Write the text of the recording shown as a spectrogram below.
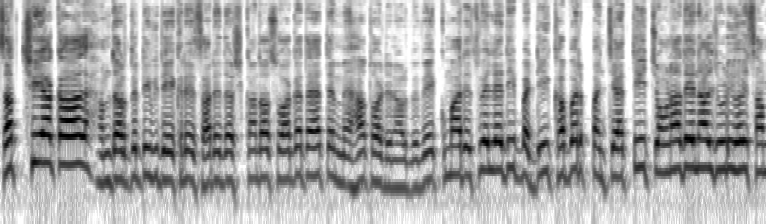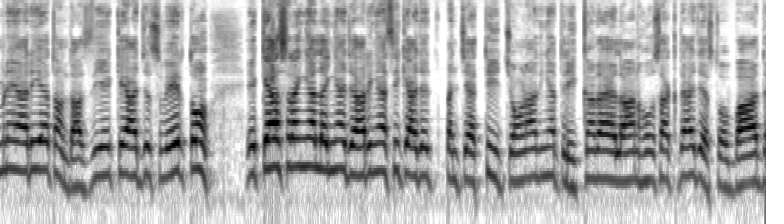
ਸਤਿ ਸ਼੍ਰੀ ਅਕਾਲ। ਹਮਦਰਦ ਟੀਵੀ ਦੇਖ ਰਹੇ ਸਾਰੇ ਦਰਸ਼ਕਾਂ ਦਾ ਸਵਾਗਤ ਹੈ ਤੇ ਮੈਂ ਹਾਂ ਤੁਹਾਡੇ ਨਾਲ ਵਿਵੇਕ ਕੁਮਾਰ। ਇਸ ਵੇਲੇ ਦੀ ਵੱਡੀ ਖਬਰ ਪੰਚਾਇਤੀ ਚੋਣਾਂ ਦੇ ਨਾਲ ਜੁੜੀ ਹੋਈ ਸਾਹਮਣੇ ਆ ਰਹੀ ਹੈ। ਤੁਹਾਨੂੰ ਦੱਸ ਦਈਏ ਕਿ ਅੱਜ ਸਵੇਰ ਤੋਂ ਇਹ ਕਿਆਸਰਾਈਆਂ ਲਈਆਂ ਜਾ ਰਹੀਆਂ ਸੀ ਕਿ ਅੱਜ ਪੰਚਾਇਤੀ ਚੋਣਾਂ ਦੀਆਂ ਤਰੀਕਾਂ ਦਾ ਐਲਾਨ ਹੋ ਸਕਦਾ ਹੈ, ਜਿਸ ਤੋਂ ਬਾਅਦ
